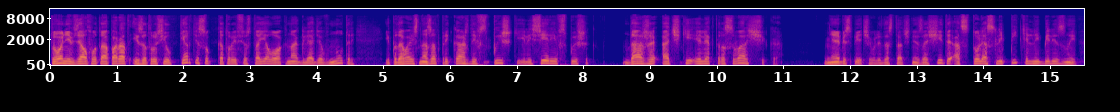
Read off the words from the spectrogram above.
Тони взял фотоаппарат и затрусил к Кертису, который все стоял у окна, глядя внутрь и подаваясь назад при каждой вспышке или серии вспышек. Даже очки электросварщика не обеспечивали достаточной защиты от столь ослепительной белизны —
